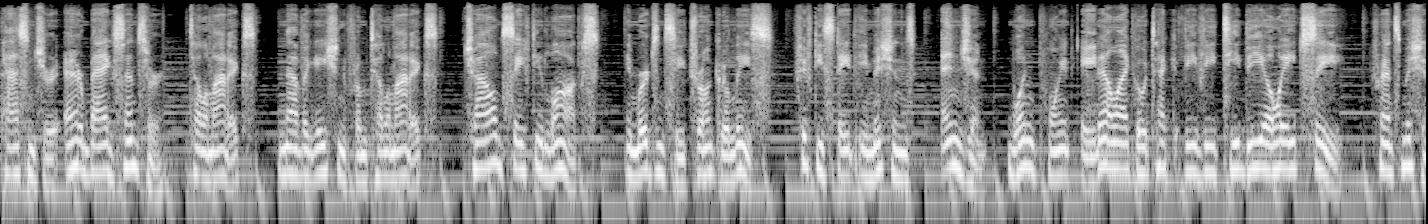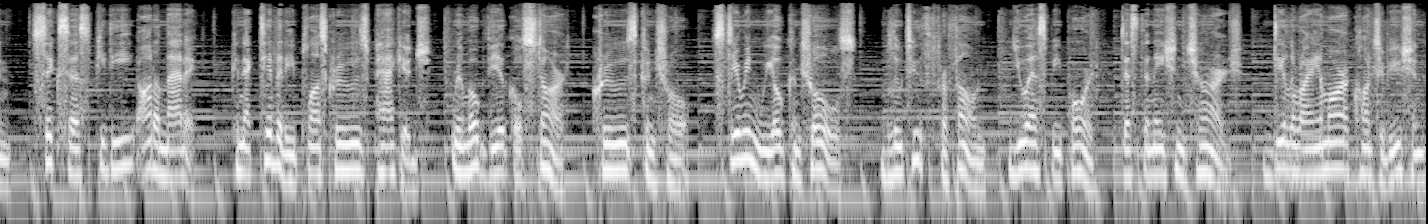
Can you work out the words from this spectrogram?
passenger airbag sensor, telematics, navigation from telematics, child safety locks, emergency trunk release, 50 state emissions, engine, 1.8L Ecotec VVT DOHC, transmission, 6 SPD automatic, connectivity plus cruise package, remote vehicle start, cruise control, steering wheel controls, Bluetooth for phone, USB port, destination charge, dealer IMR contribution,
